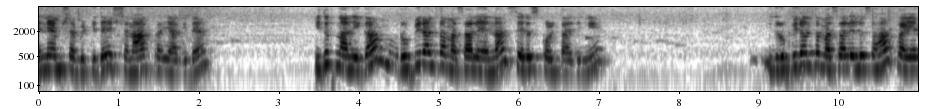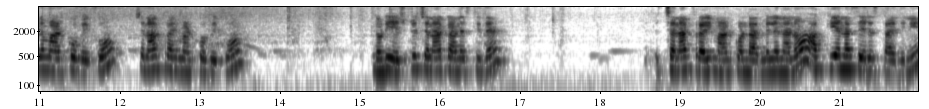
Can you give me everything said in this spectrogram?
ಎಣ್ಣೆ ಅಂಶ ಬಿಟ್ಟಿದೆ ಚೆನ್ನಾಗಿ ಫ್ರೈ ಆಗಿದೆ. ಇದಕ್ಕೆ ನಾನೀಗ ರುಬ್ಬಿರೋಂಥ ಮಸಾಲೆಯನ್ನು ಸೇರಿಸ್ಕೊಳ್ತಾ ಇದ್ದೀನಿ. ಇದು ರುಬ್ಬಿರೋಂಥ ಮಸಾಲೆಯಲ್ಲೂ ಸಹ ಫ್ರೈಯನ್ನು ಮಾಡ್ಕೋಬೇಕು. ಚೆನ್ನಾಗಿ ಫ್ರೈ ಮಾಡ್ಕೋಬೇಕು. ನೋಡಿ, ಎಷ್ಟು ಚೆನ್ನಾಗಿ ಕಾಣಿಸ್ತಿದೆ. ಚೆನ್ನಾಗಿ ಫ್ರೈ ಮಾಡ್ಕೊಂಡಾದ್ಮೇಲೆ ನಾನು ಅಕ್ಕಿಯನ್ನು ಸೇರಿಸ್ತಾ ಇದ್ದೀನಿ.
